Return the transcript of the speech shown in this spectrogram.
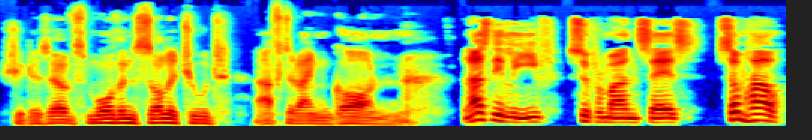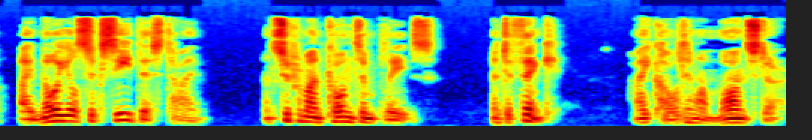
She deserves more than solitude after I'm gone. And as they leave, Superman says, Somehow, I know you'll succeed this time. And Superman contemplates. And to think, I called him a monster.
